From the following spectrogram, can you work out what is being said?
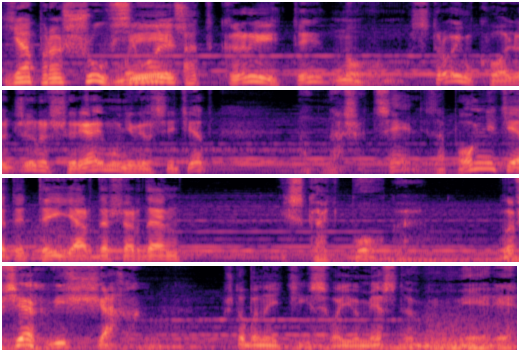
я прошу всего Мы лишь... открыты новому. Строим колледжи, расширяем университет. Но наша цель, запомните это, Тейярда Шарден, искать Бога во всех вещах, чтобы найти свое место в вере.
